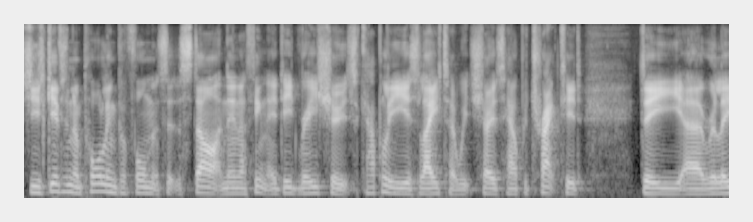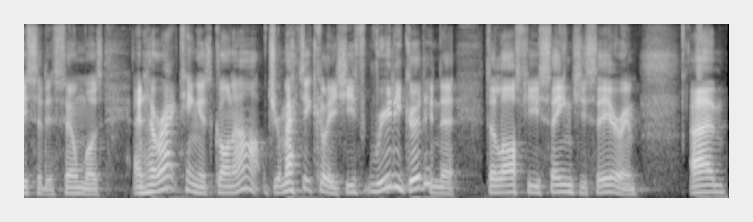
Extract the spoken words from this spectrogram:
She's given an appalling performance at the start, and then I think they did reshoots a couple of years later, which shows how protracted the uh, release of this film was. And her acting has gone up dramatically. She's really good in the, the last few scenes you see her in. Um,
